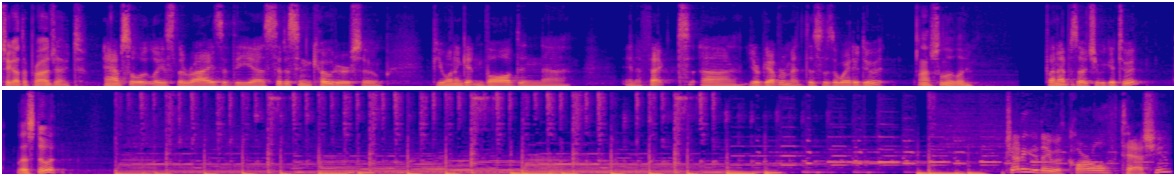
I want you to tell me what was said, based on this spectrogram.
check out the project. Absolutely, it's the rise of the uh, citizen coder. So if you want to get involved in uh, and affect uh, your government, this is a way to do it. Absolutely. Fun episode. Should we get to it? Let's do it. chatting today with Carl Tashian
